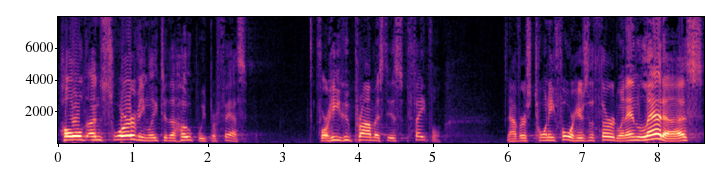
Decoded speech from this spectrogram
hold unswervingly to the hope we profess, for he who promised is faithful. Now, verse 24, here's the third one. And let us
